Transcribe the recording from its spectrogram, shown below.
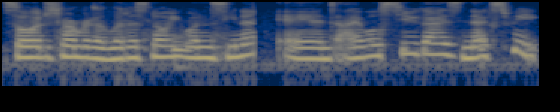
so just remember to let us know you want to see next. And I will see you guys next week.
